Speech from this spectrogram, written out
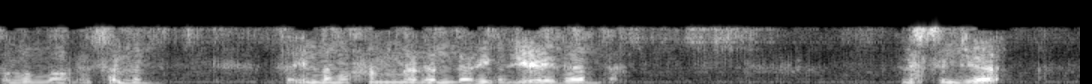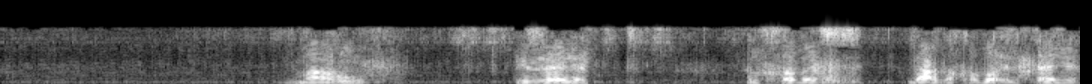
صلى الله عليه وسلم. فإن محمدا بريء دابة الاستنجاء معروف إزالة الخبث بعد قضاء الحاجة.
